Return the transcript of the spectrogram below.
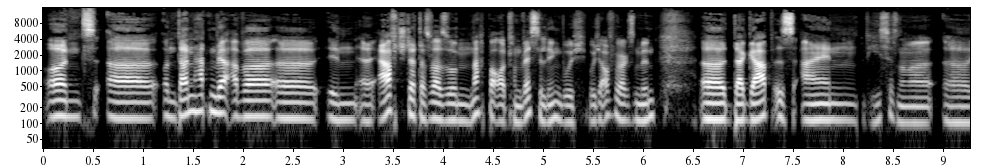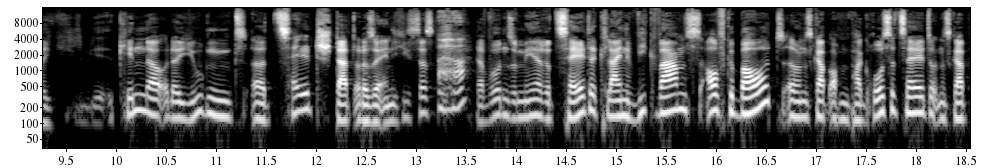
und, äh, und dann hatten wir aber äh, in äh, Erftstadt, das war so ein Nachbarort von Wesseling, wo ich, wo ich aufgewachsen bin, äh, da gab es ein, wie hieß das nochmal, äh, Kinder- oder Jugend-Zeltstadt oder so ähnlich hieß das. Aha. Da wurden so mehrere Zelte, kleine Wigwams aufgebaut und es gab auch ein paar große Zelte und es gab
